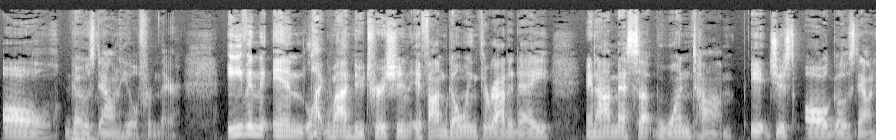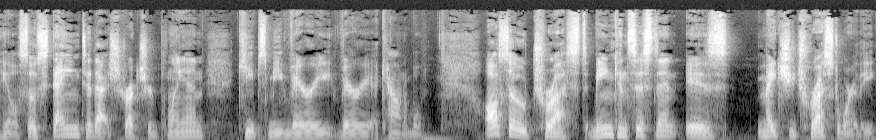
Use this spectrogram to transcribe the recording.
all goes downhill from there. Even in like my nutrition, if I'm going throughout a day and I mess up one time, it just all goes downhill. So staying to that structured plan keeps me very, very accountable. Also, trust. Being consistent is makes you trustworthy.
